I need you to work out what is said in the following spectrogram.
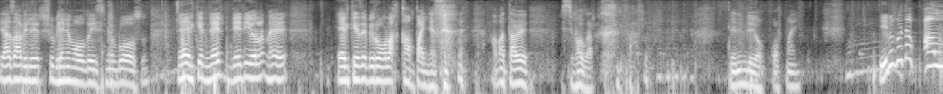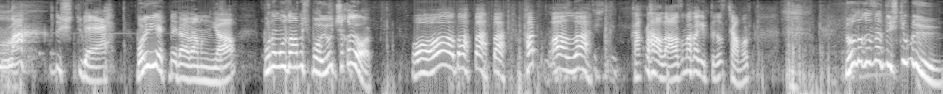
Yazabilir. Şu benim olduğu ismi bu olsun. Herkes ne, ne diyorum? He- herkese bir oğlak kampanyası. Ama tabi isim olarak. benim de yok korkmayın. Değil mi kadar? Allah düştü be. Boyu yetmedi adamın ya. Bunun uzamış boyu çıkıyor. Oo bak bak bak. Pat Allah. Takla aldı. Ağzıma da gitti kız çamur. ne oldu kızlar düştü mü?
